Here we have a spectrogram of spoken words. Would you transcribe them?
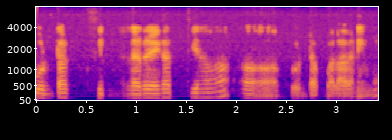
පොඩ්ඩක් සිගනලර එකක් තියෙනවා. පොඩ්ඩක් බලාගනිමු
